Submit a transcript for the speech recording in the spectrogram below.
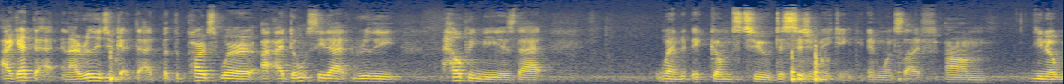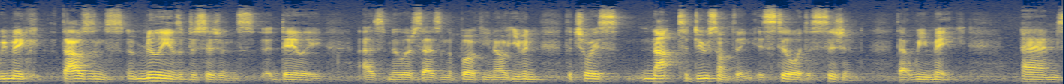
i get that and i really do get that but the parts where i, I don't see that really helping me is that when it comes to decision making in one's life um, you know we make thousands millions of decisions daily. As miller says in the book you know even the choice not to do something is still a decision that we make and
